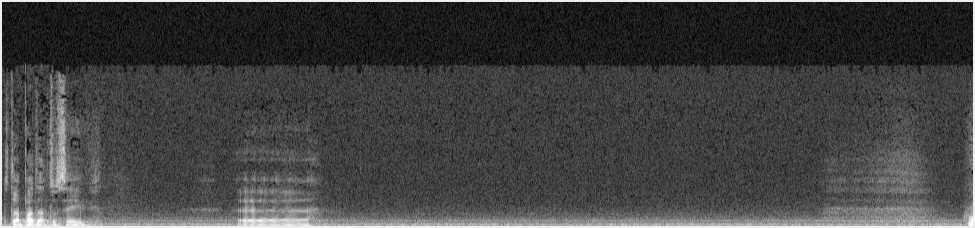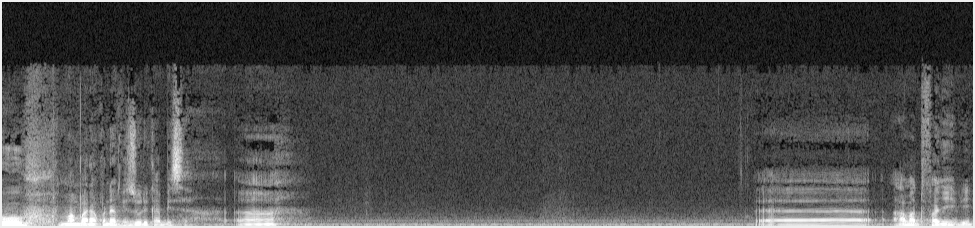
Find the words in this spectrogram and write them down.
Tutapata tu sasa hivi. Uh, uh, mambo yanakwenda vizuri kabisa. Uh, uh, ama tufanye hivi.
